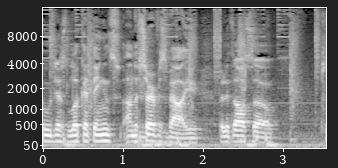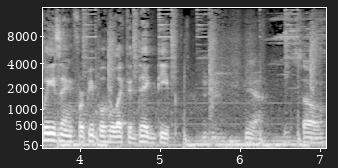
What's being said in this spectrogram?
who just look at things on the surface value, but it's also pleasing for people who like to dig deep. Mhm. Yeah. So,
